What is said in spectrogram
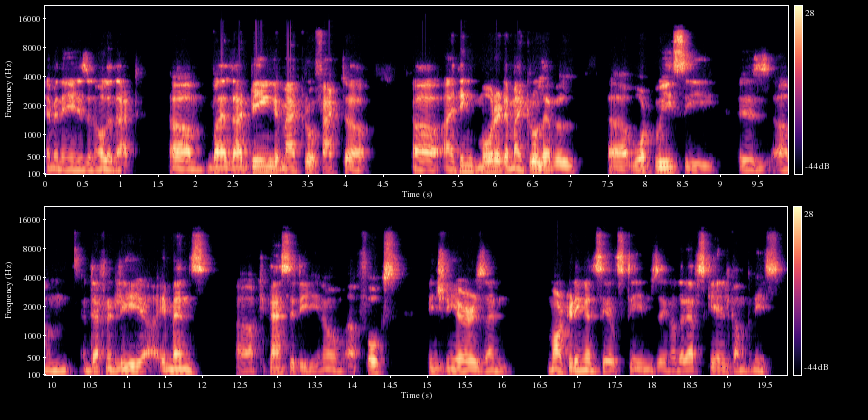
m&as and all of that um, while that being a macro factor uh, i think more at a micro level uh, what we see is um, definitely uh, immense uh, capacity you know folks engineers and marketing and sales teams you know that have scaled companies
